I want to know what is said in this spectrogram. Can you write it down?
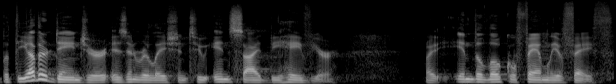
But the other danger is in relation to inside behavior right, in the local family of faith.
